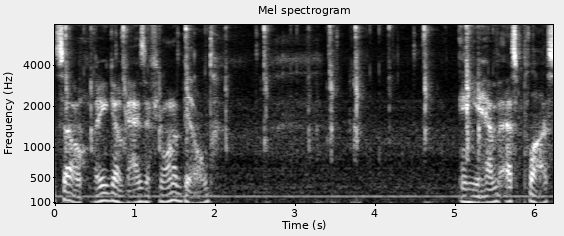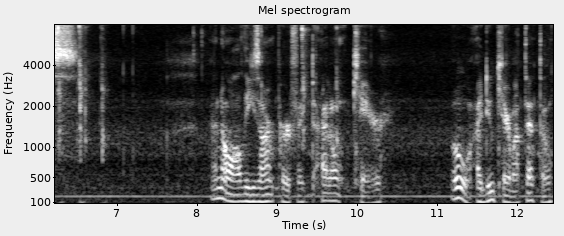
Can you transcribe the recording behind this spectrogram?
So, there you go guys. If you want to build, and you have S+, plus. I know all these aren't perfect. I don't care. Oh, I do care about that though.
